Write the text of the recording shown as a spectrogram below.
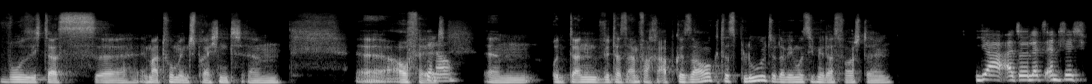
wo sich das äh, Hämatom entsprechend ähm, äh, auffällt. Genau. Ähm, und dann wird das einfach abgesaugt, das Blut, oder wie muss ich mir das vorstellen? Ja, also letztendlich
